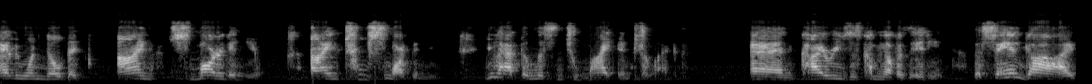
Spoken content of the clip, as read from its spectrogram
everyone know that I'm smarter than you. I'm too smart than you. You have to listen to my intellect. And Kyrie's is coming off as an idiot. The same guy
